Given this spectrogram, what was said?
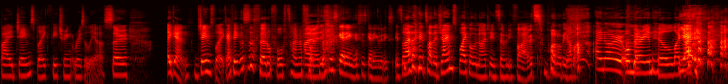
by James Blake featuring Rosalia. So again, James Blake. I think this is the third or fourth time I've I talked know about this is getting this is getting a bit. Ex- it's either it's either James Blake or the 1975. It's one or the other. I know, or Marian Hill. Like Yeah. I,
